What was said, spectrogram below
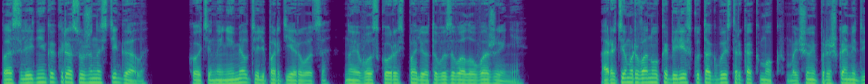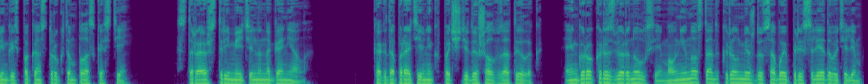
Последнее как раз уже настигало, Хоть он и не умел телепортироваться, но его скорость полета вызывала уважение. Артем рванул к обелиску так быстро, как мог, большими прыжками двигаясь по конструктам плоскостей. Страж стремительно нагоняла. Когда противник почти дышал в затылок, Энгрок развернулся и молниеносно открыл между собой преследователем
